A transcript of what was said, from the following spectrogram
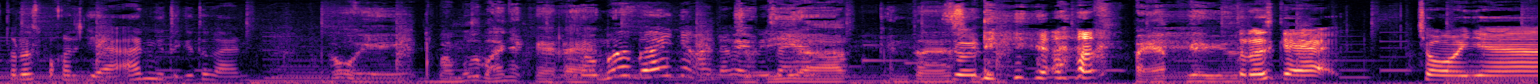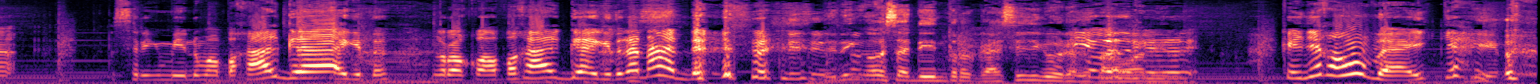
terus pekerjaan gitu gitu kan oh iya, iya. Bumble banyak ya kayak Bumble banyak ada kayak zodiak interest zodiak pet gitu terus kayak cowoknya sering minum apa kagak gitu ngerokok apa kagak gitu kan ada. Jadi nggak usah diinterogasi juga udah Iya, ketahuan. kayaknya kamu baik ya gitu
